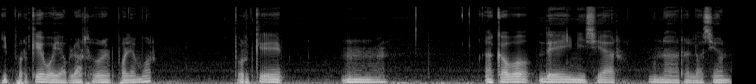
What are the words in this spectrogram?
¿Y por qué voy a hablar sobre el poliamor? Porque mm, acabo de iniciar una relación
